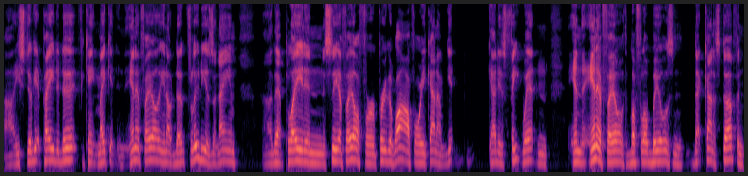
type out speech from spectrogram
Uh, you still get paid to do it if you can't make it in the NFL. You know, Doug Flutie is a name uh, that played in the CFL for a pretty good while before he kind of get got his feet wet and in the NFL with the Buffalo Bills and that kind of stuff. And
